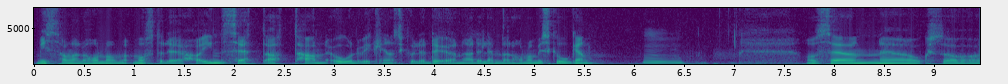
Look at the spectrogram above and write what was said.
misshandlade honom, måste det ha insett att han oundvikligen skulle dö när det lämnade honom i skogen. Mm. Och sen eh, också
